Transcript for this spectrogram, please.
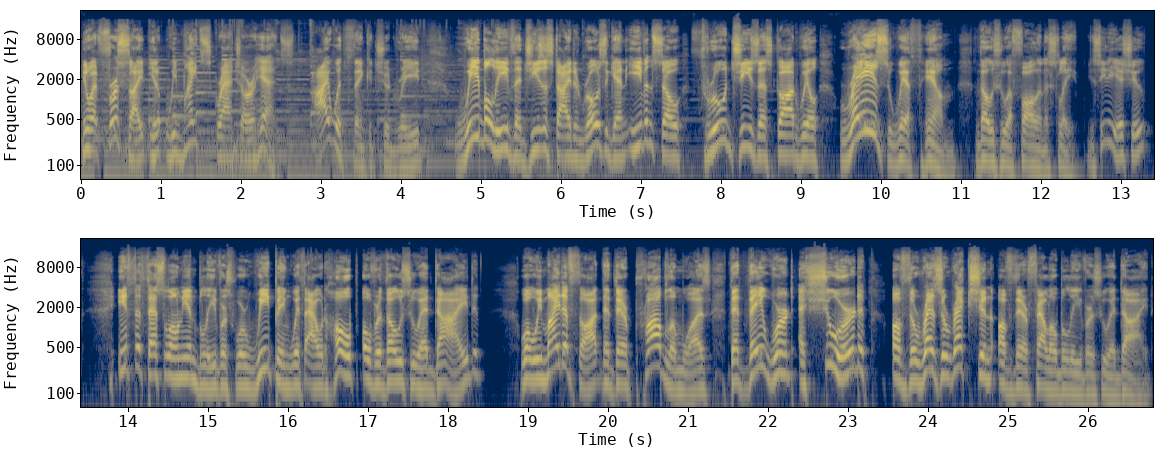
You know, at first sight, you know, we might scratch our heads. I would think it should read, "We believe that Jesus died and rose again, even so through Jesus God will raise with him those who have fallen asleep." You see the issue? If the Thessalonian believers were weeping without hope over those who had died, well, we might have thought that their problem was that they weren't assured of the resurrection of their fellow believers who had died.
